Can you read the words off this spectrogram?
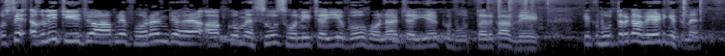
उससे अगली चीज़ जो आपने फ़ौरन जो है आपको महसूस होनी चाहिए, वो होना चाहिए कबूतर का वेट। कि कबूतर का वेट कितना है?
